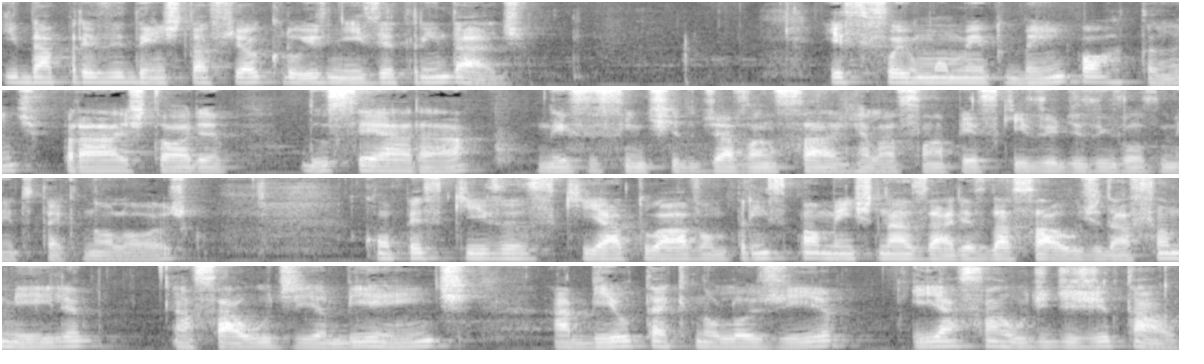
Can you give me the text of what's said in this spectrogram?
e da presidente da Fiocruz, Nízia Trindade. Esse foi um momento bem importante para a história do Ceará, nesse sentido de avançar em relação à pesquisa e desenvolvimento tecnológico, com pesquisas que atuavam principalmente nas áreas da saúde da família, a saúde e ambiente, a biotecnologia e a saúde digital.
